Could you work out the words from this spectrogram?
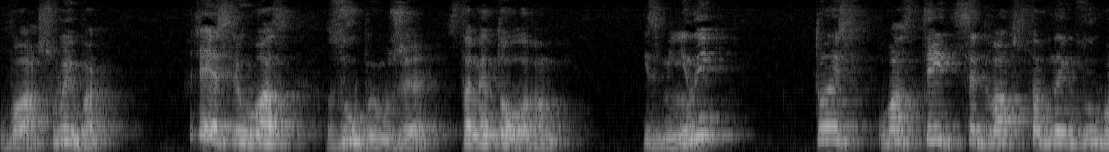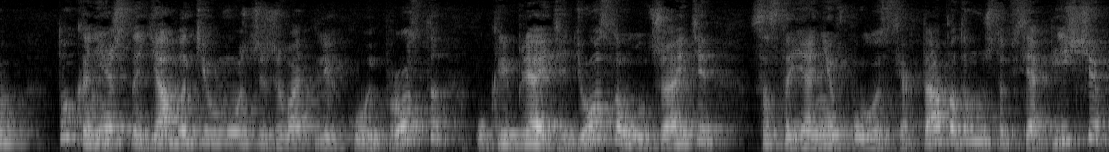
ваш выбор. Хотя если у вас зубы уже стоматологом изменены, то есть у вас 32 вставных зуба, то, конечно, яблоки вы можете жевать легко и просто. Укрепляйте десна, улучшайте состояние в полости рта, потому что вся пища,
